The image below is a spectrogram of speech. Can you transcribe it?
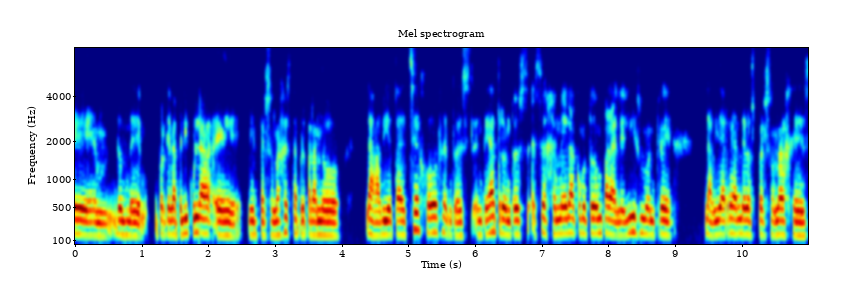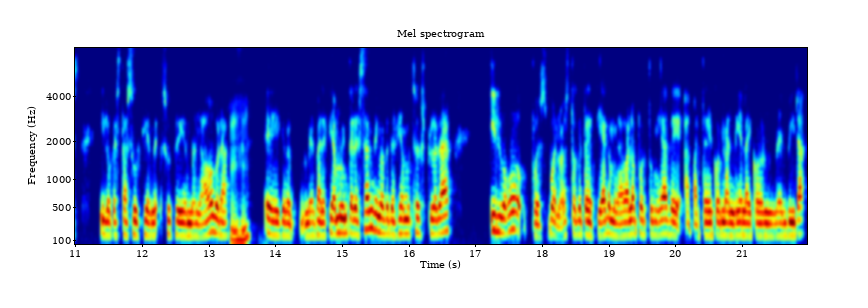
eh, donde, porque la película eh, mi personaje está preparando la gaviota de Chekhov, entonces en teatro, entonces se genera como todo un paralelismo entre la vida real de los personajes y lo que está sucediendo en la obra, eh, que me, parecía muy interesante y me apetecía mucho explorar. Y luego, pues bueno, esto que te decía, que me daba la oportunidad de, aparte de con Daniela y con Elvira,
